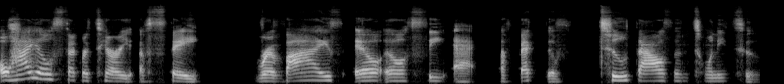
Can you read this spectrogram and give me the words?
Ohio Secretary of State revised LLC Act effective 2022.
